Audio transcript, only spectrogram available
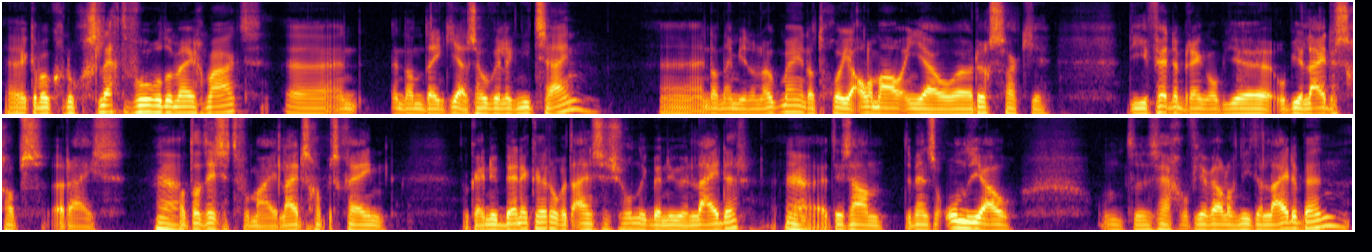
ik heb ook genoeg slechte voorbeelden meegemaakt. en en dan denk je, ja, zo wil ik niet zijn. Uh, en dan neem je dan ook mee. En dat gooi je allemaal in jouw uh, rugzakje. Die je verder brengt op je, op je leiderschapsreis. Ja. Want dat is het voor mij. Leiderschap is geen... Oké, okay, nu ben ik er op het eindstation. Ik ben nu een leider. Ja. Uh, het is aan de mensen onder jou om te zeggen of je wel of niet een leider bent.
